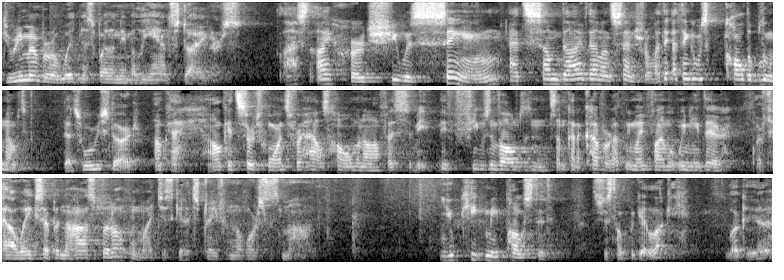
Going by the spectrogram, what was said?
Do you remember a witness by the name of Leanne Steigers? Last I heard, she was singing at some dive down on Central. I think I think it was called the Blue Note. That's where we start. Okay, I'll get search warrants for Hal's home and office. I mean, if he was involved in some kind of cover-up, we might find what we need there. Or if Hal wakes up in the hospital, we might just get it straight from the horse's mouth. You keep me posted. Let's just hope we get lucky. Lucky, huh?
